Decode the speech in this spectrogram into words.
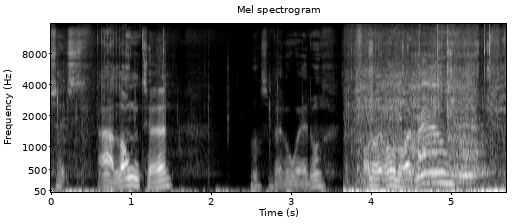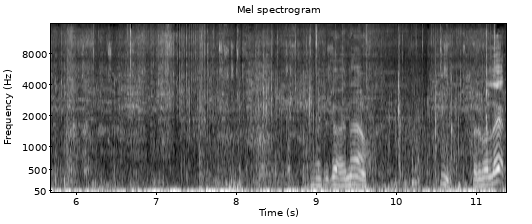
So it's ah, long turn. That's a bit of a weird one. Follow it all the way round. Where's it going now? Hmm, bit of a lip.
